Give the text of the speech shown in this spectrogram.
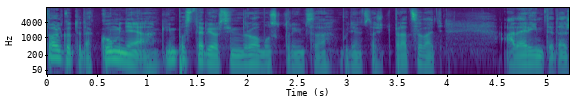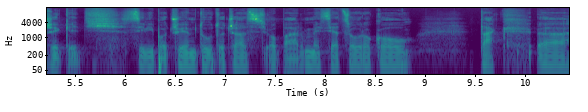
Toľko teda ku mne a k imposterior syndromu, s ktorým sa budem snažiť pracovať. A verím teda, že keď si vypočujem túto časť o pár mesiacov, rokov, tak uh,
